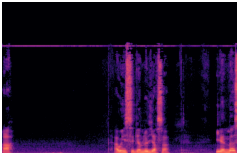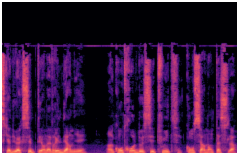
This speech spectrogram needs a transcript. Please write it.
Ah. Ah oui, c'est bien de le dire ça. Elon Musk a dû accepter en avril dernier un contrôle de ses tweets concernant Tesla,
